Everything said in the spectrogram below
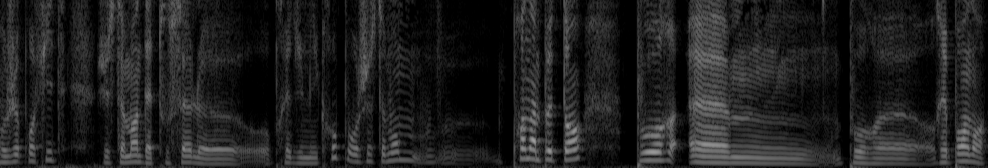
où je profite justement d'être tout seul euh, auprès du micro pour justement prendre un peu de temps pour, euh, euh, répondre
